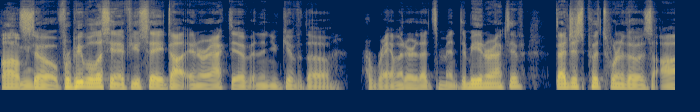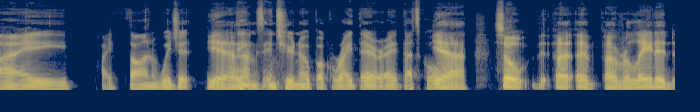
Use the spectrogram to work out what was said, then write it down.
Um, so for people listening, if you say dot interactive and then you give the parameter that's meant to be interactive, that just puts one of those I Python widget yeah. things into your notebook right there, right? That's cool. Yeah. So a, a, a related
